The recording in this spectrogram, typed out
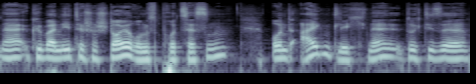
ne, kybernetischen Steuerungsprozessen. Und eigentlich, ne, durch diese,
